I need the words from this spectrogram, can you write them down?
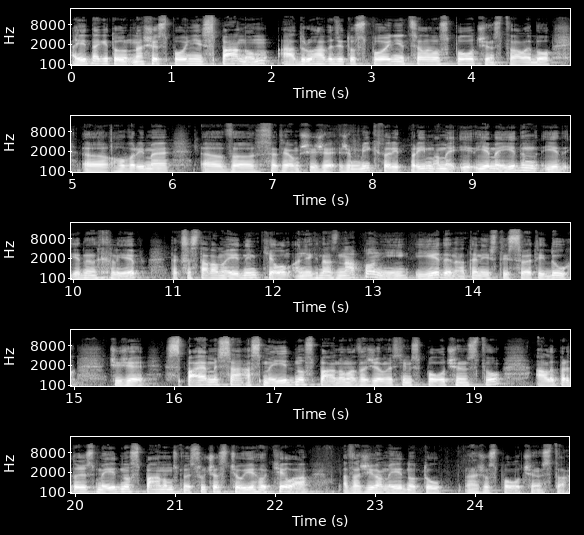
A jednak je to naše spojenie s pánom a druhá vec je to spojenie celého spoločenstva, lebo e, hovoríme e, v Svetej Omši, že, že my, ktorí príjmame, jeme jeden, jed, jeden chlieb, tak sa stávame jedným telom a nech nás naplní jeden a ten istý istý Svetý Duch. Čiže spájame sa a sme jedno s pánom a zažívame s ním spoločenstvo, ale pretože sme jedno s pánom, sme súčasťou jeho tela a zažívame jednotu nášho spoločenstva.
